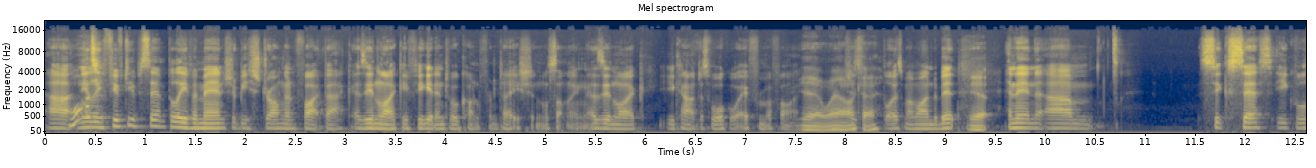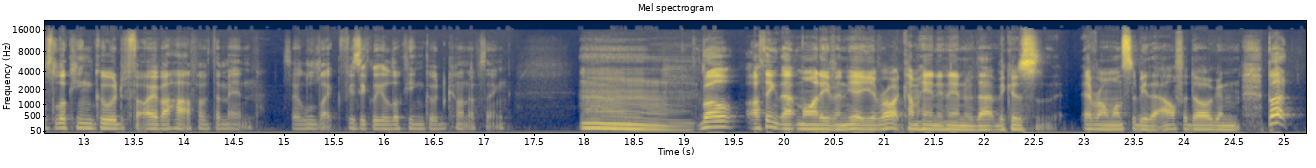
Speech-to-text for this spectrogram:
uh, What? nearly fifty percent believe a man should be strong and fight back, as in like if you get into a confrontation or something, as in like you can't just walk away from a fight. Yeah, wow, Just okay. blows my mind a bit. Yeah. And then um, success equals looking good for over half of the men. So like physically looking good kind of thing. Mm. Well, I think that might even yeah, you're right, come hand in hand with that because everyone wants to be the alpha dog and but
